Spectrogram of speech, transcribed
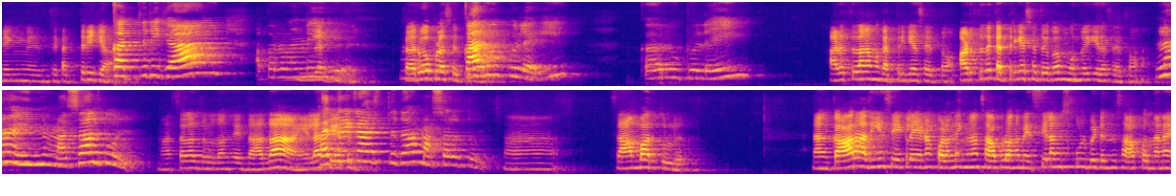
வெங்க இது கத்திரிக்காய் கத்திரிக்காய் அப்புறம் வந்து இது. கருவேப்பிலை சேர்த்து. கருவேப்பிலை. கருவேப்பிலை. அடுத்ததான் நம்ம கத்திரிக்காய் சேர்த்தோம். அடுத்தது கத்திரிக்காய் சேர்த்துக்கப்புறம் முருங்கைக்கீரை சேர்த்தோம். இன்னும் மசால் தூள். மசாலா தூள் தான் சேர்த்தோம். அதான் எல்லாம் சேர்த்து தான் மசால் தூள். சாம்பார் தூள். நாங்கள் காரம் அதிகம் சேர்க்கல ஏன்னா குழந்தைங்கலாம் சாப்பிடுவாங்க. மெஸ்ஸிலாம் ஸ்கூல் போயிட்டு வந்து சாப்பிடும் தானே?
